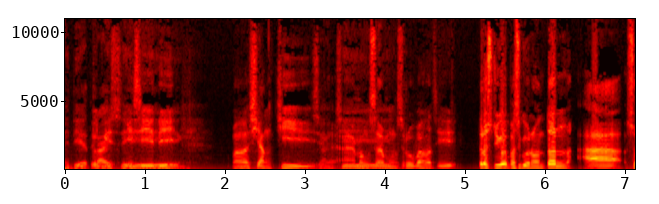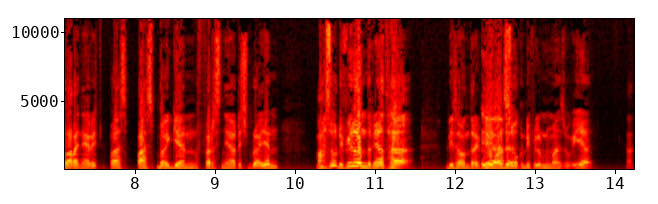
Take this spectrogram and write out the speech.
Idea gitu, Rising. ngisi di uh, Shang-Chi. Shang-Chi. Ya, emang, emang seru banget sih. Terus juga pas gue nonton ah, suaranya Rich pas pas bagian verse-nya Rich Brian masuk di film ternyata di soundtrack dia Iya, ada. masuk di film masuk iya. Nah,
